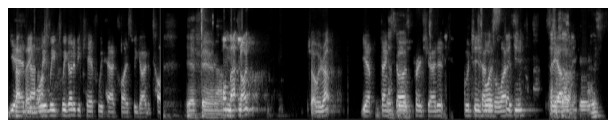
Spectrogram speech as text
yeah. That being No, we, we, we got to be careful with how close we go to top. yeah fair enough. On that note, shall we wrap? Yep. Thanks, Sounds guys. good. Appreciate it. Good to Cheers, chat boys. as. Thank you. See Thanks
